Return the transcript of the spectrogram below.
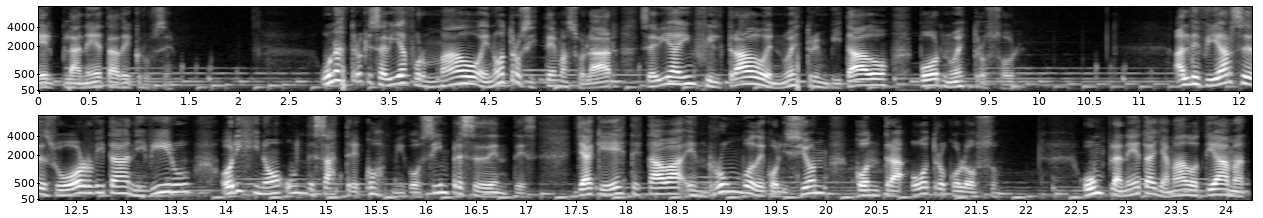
el planeta de cruce. Un astro que se había formado en otro sistema solar se había infiltrado en nuestro invitado por nuestro Sol. Al desviarse de su órbita, Nibiru originó un desastre cósmico sin precedentes, ya que éste estaba en rumbo de colisión contra otro coloso, un planeta llamado Tiamat,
